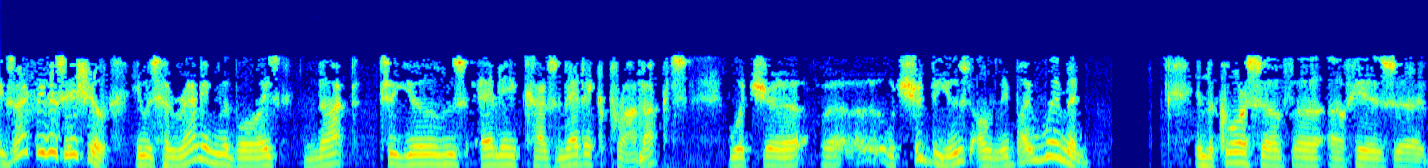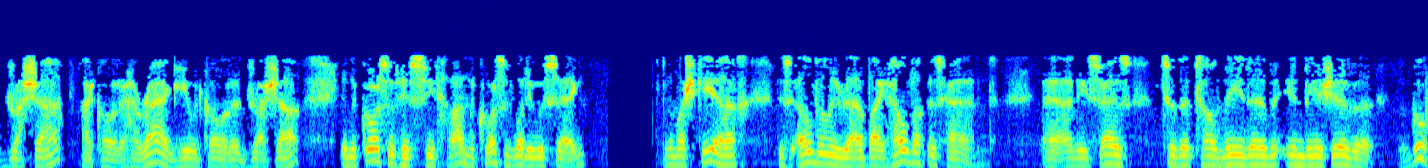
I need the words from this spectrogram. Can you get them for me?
exactly this issue. He was haranguing the boys not to use any cosmetic products which uh, uh, which should be used only by women in the course of, uh, of his uh, drasha, I call it a harag, he would call it a drasha, in the course of his sikha, in the course of what he was saying, the mashgiach, this elderly rabbi, held up his hand, and he says to the Talmidim in the yeshiva, Gukt,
